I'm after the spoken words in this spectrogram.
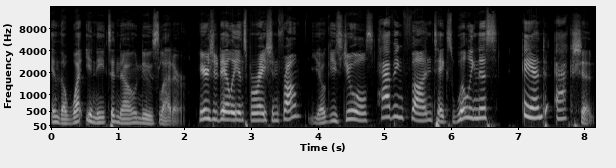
in the What You Need to Know newsletter. Here's your daily inspiration from Yogi's Jewels. Having fun takes willingness and action.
